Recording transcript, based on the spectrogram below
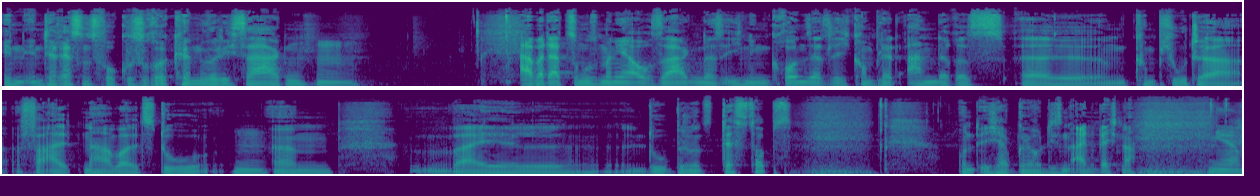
in Interessensfokus rücken, würde ich sagen. Hm. Aber dazu muss man ja auch sagen, dass ich ein grundsätzlich komplett anderes äh, Computerverhalten habe als du, Hm. ähm, weil du benutzt Desktops und ich habe genau diesen einen Rechner. Ja.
